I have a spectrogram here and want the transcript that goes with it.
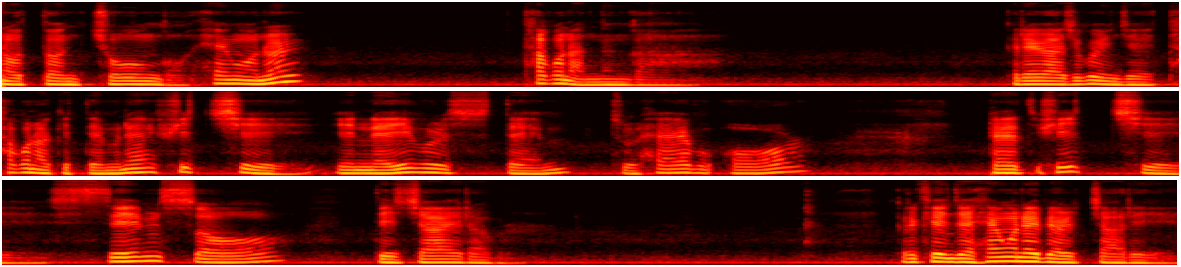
어떤 좋은 것, 행운을 타고났는가? 그래가지고 이제 타고났기 때문에 which enables them to have all that which seems so desirable. 그렇게 이제 행운의 별자리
